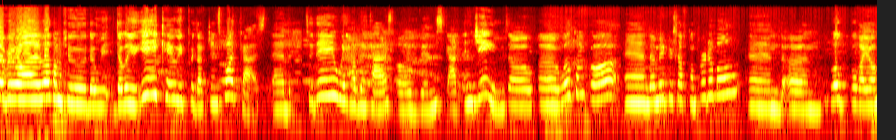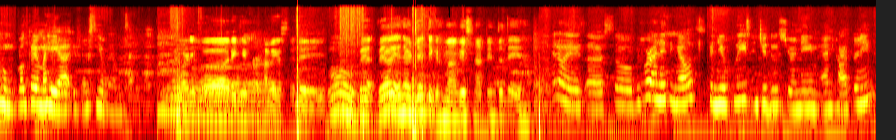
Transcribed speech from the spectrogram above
everyone, welcome to the WEAK Week Productions podcast. And today we have the cast of Vince, Kat, and James. So, uh, welcome po and uh, make yourself comfortable and um, wag po kayo, hum- wag kayo mahiya if gusto niyo po na magsalita. Good morning po. Thank you for having us today. Wow, ve- very energetic ang mga guys natin today. Anyways, uh, so before anything else, can you please introduce your name and character name?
